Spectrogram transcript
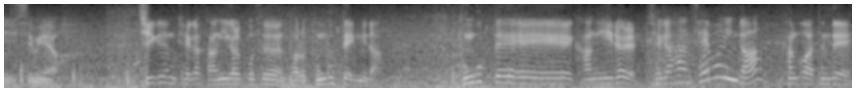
이지쌤이에요. 지금 제가 강의 갈 곳은 바로 동국대입니다. 동국대 강의를 제가 한 세 번인가 간 것 같은데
